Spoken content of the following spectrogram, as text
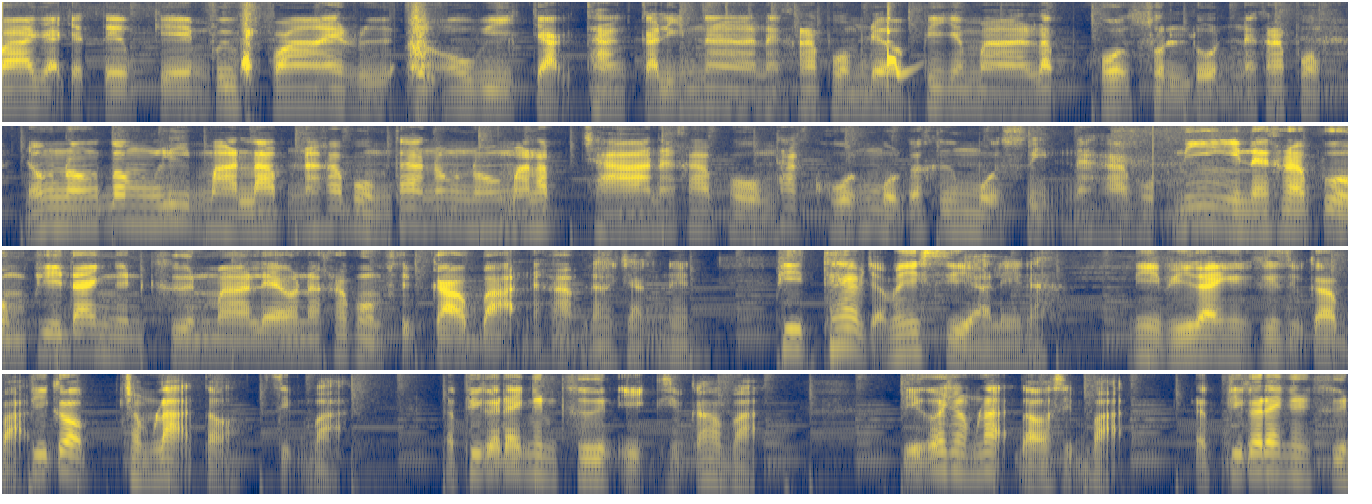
ว่าอยากจะเติมเกมฟรีไฟหรือ ROV จากทางกาลิน่านะครับผมเดี๋ยวพี่จะมารับโค้ดส่วนลดนะครับผมน้องๆต้องรีบมารับนะครับผมถ้าน้องๆมารับช้านะครับผมถ้าโค้ดหมดก็คือหมดสิทธิ์นะครับผมนี่นะครับผมพี่ได้เงินคืนมาแล้วนะครับผม 19 บาทนะครับหลังจากนั้นพี่แทบจะไม่เสียเลยนะ นี่พี่ได้เงินคืน 19 บาท พี่ก็ชำระต่อ 10 บาท แล้วพี่ก็ได้เงินคืนอีก 19 บาท พี่ก็ชำระต่อ 10 บาท แล้วพี่ก็ได้เงินคืน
